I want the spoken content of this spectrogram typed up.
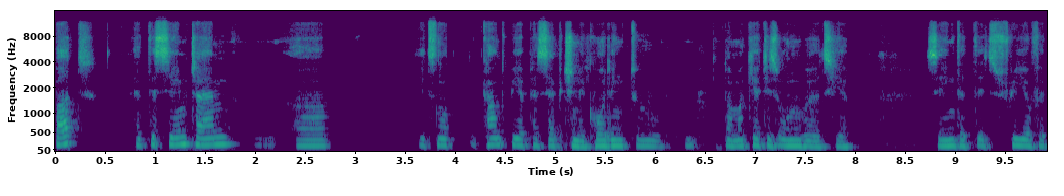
but at the same time, uh, it's not, it can't be a perception according to Dharmakirti's own words here, saying that it's free of a,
